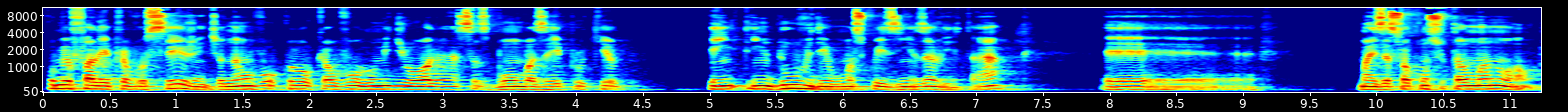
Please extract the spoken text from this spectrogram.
Como eu falei para você, gente, eu não vou colocar o volume de óleo nessas bombas aí, porque eu tenho, tenho dúvida em algumas coisinhas ali, tá? É, mas é só consultar o manual.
